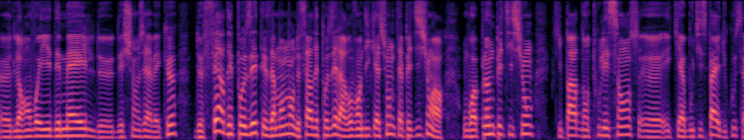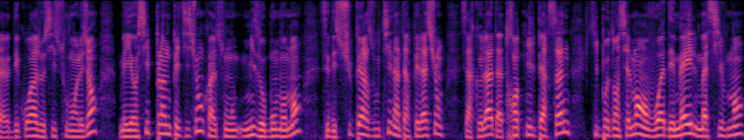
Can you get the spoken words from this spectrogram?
euh, de leur envoyer des mails, d'échanger avec eux, de faire déposer tes amendements, de faire déposer la revendication de ta pétition. Alors, on voit plein de pétitions qui partent dans tous les sens et qui aboutissent pas et du coup ça décourage aussi souvent les gens. Mais il y a aussi plein de pétitions quand elles sont mises au bon moment, c'est des super outils d'interpellation. C'est-à-dire que là, tu as 30 000 personnes qui potentiellement envoient des mails massivement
